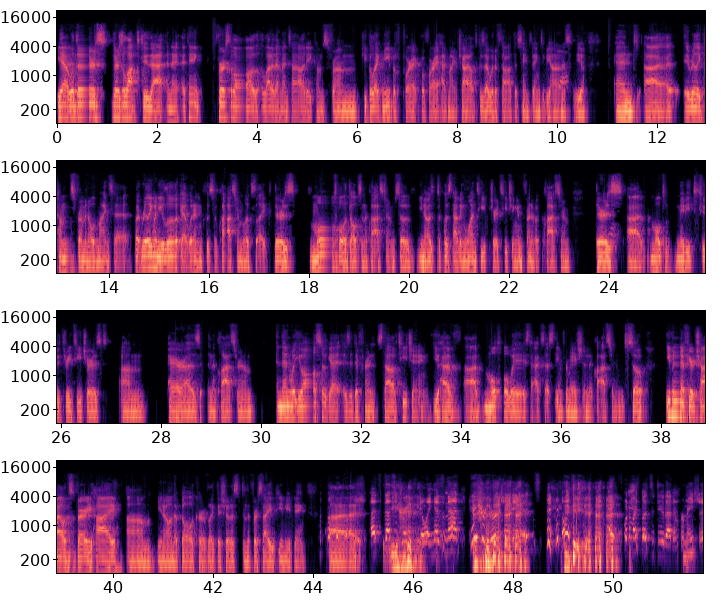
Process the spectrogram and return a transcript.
yeah well there's there's a lot to that and I, I think first of all a lot of that mentality comes from people like me before i before i had my child because i would have thought the same thing to be honest yeah. with you and uh, it really comes from an old mindset but really when you look at what an inclusive classroom looks like there's multiple adults in the classroom. So, you know, as opposed to having one teacher teaching in front of a classroom, there's uh, multiple, maybe two, three teachers, um, paras in the classroom. And then what you also get is a different style of teaching. You have uh, multiple ways to access the information in the classroom. So even if your child's very high, um, you know, on the bell curve, like they showed us in the first IEP meeting, uh, that's that's yeah. a great feeling, isn't that? Here's where your kid is. like, yeah. What am I supposed to do that information?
